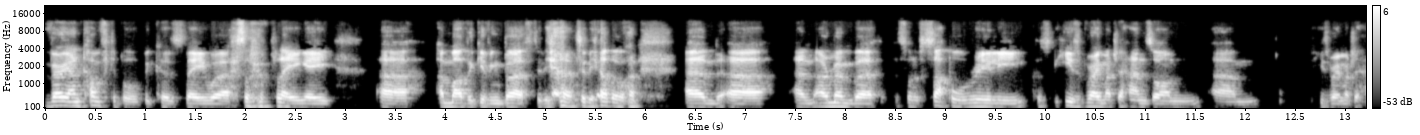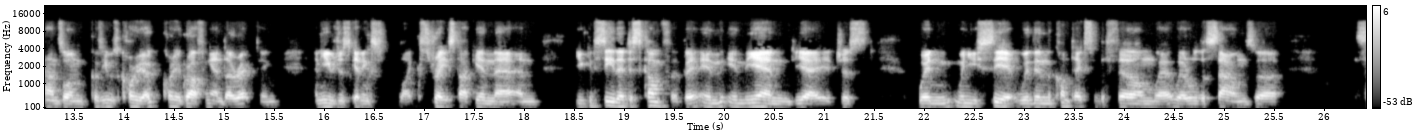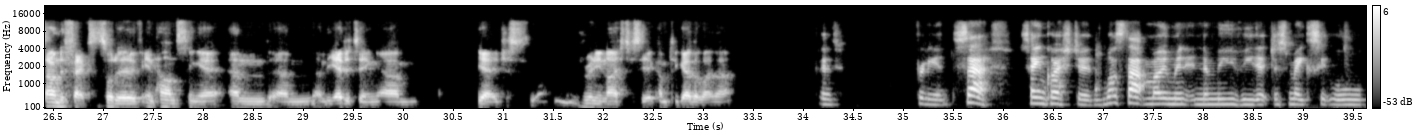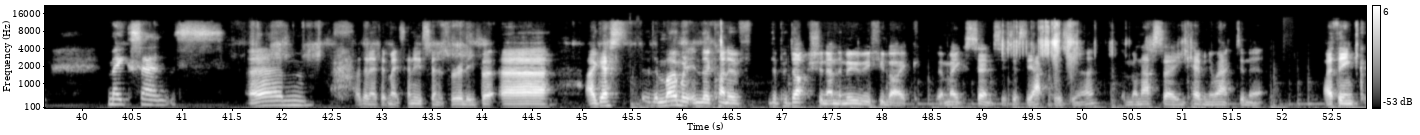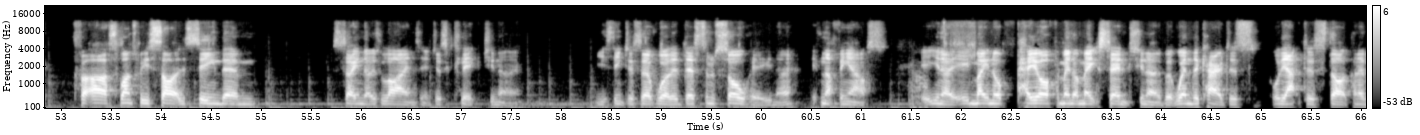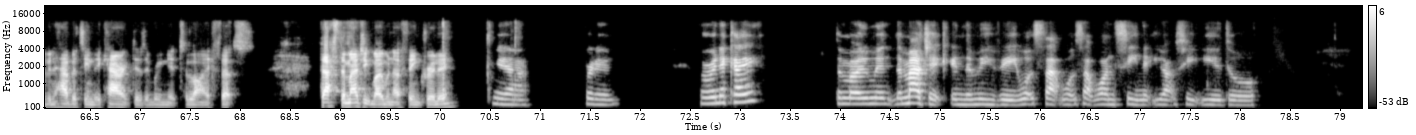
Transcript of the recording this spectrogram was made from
very uncomfortable because they were sort of playing a uh, a mother giving birth to the to the other one, and uh, and I remember sort of Supple really because he's very much a hands-on. Um, he's very much a hands-on because he was choreo- choreographing and directing, and he was just getting like straight stuck in there, and you could see their discomfort. But in in the end, yeah, it just when when you see it within the context of the film, where, where all the sounds are sound effects sort of enhancing it and and, and the editing, um, yeah, just really nice to see it come together like that. Good, brilliant. Seth, same question. What's that moment in the movie that just makes it all make sense? Um, I don't know if it makes any sense really, but uh, I guess the moment in the kind of the production and the movie, if you like, that makes sense is just the actors, you know, Manasseh and Kevin who act in it. I think for us, once we started seeing them saying those lines and it just clicked, you know, you think to yourself, well, there's some soul here, you know, if nothing else. It, you know, it may not pay off, it may not make sense, you know, but when the characters or the actors start kind of inhabiting the characters and bringing it to life, that's that's the magic moment, I think, really. Yeah, brilliant. Moronike? the moment, the magic in the movie? What's that? What's that one scene that you absolutely adore?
